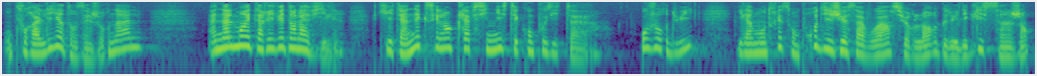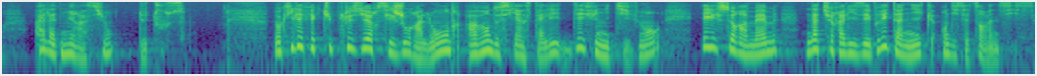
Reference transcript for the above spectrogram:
on pourra lire dans un journal Un Allemand est arrivé dans la ville, qui est un excellent claveciniste et compositeur. Aujourd'hui, il a montré son prodigieux savoir sur l'orgue de l'église Saint-Jean à l'admiration de tous. Donc il effectue plusieurs séjours à Londres avant de s'y installer définitivement et il sera même naturalisé britannique en 1726.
